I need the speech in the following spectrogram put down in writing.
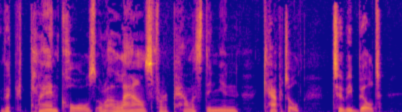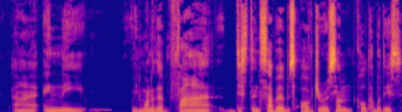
the plan calls or allows for a Palestinian capital to be built uh, in the in one of the far distant suburbs of Jerusalem called Abu Dis.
